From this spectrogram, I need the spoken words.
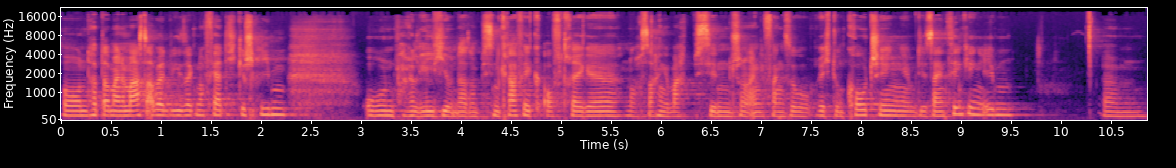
und habe da meine Masterarbeit, wie gesagt, noch fertig geschrieben und parallel hier und da so ein bisschen Grafikaufträge, noch Sachen gemacht, bisschen schon angefangen so Richtung Coaching, im Design Thinking eben. Ähm,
